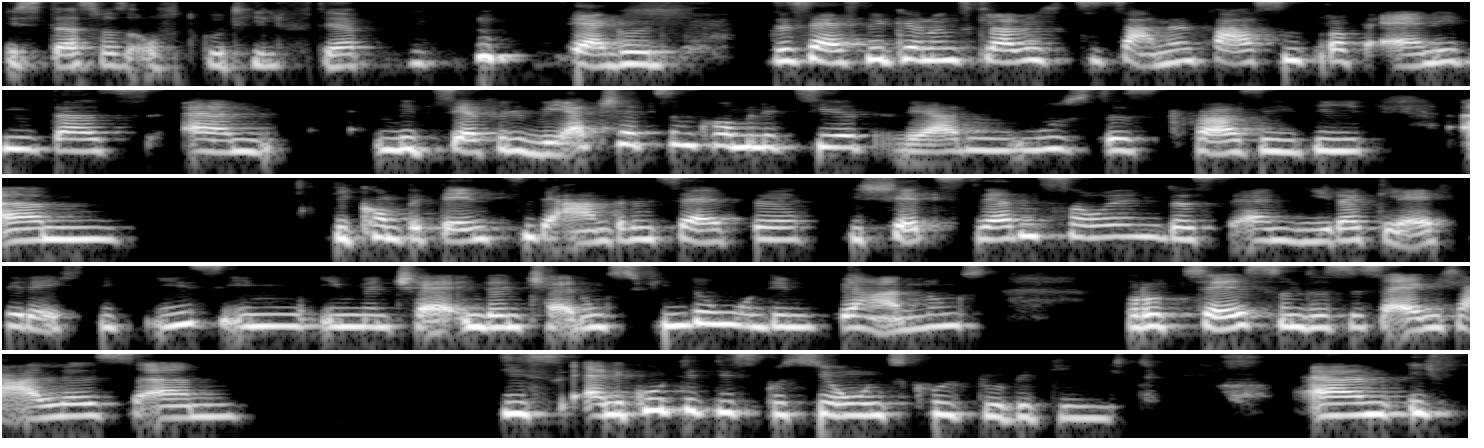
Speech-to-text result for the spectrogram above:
ist das, was oft gut hilft, ja. Sehr gut. Das heißt, wir können uns, glaube ich, zusammenfassend darauf einigen, dass ähm, mit sehr viel Wertschätzung kommuniziert werden muss, dass quasi die, ähm, die Kompetenzen der anderen Seite geschätzt werden sollen, dass ähm, jeder gleichberechtigt ist im, im in der Entscheidungsfindung und im Behandlungsprozess und dass es eigentlich alles ähm, eine gute Diskussionskultur bedingt. Ähm, ich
